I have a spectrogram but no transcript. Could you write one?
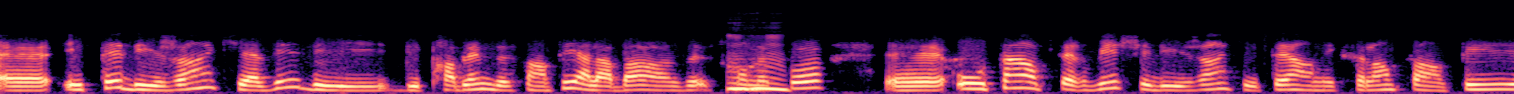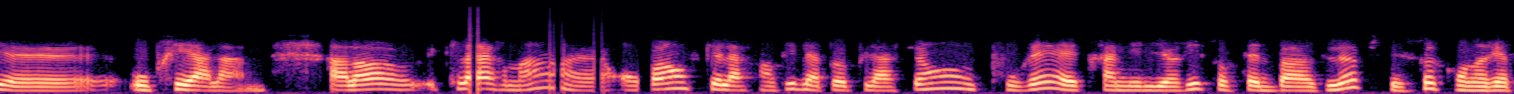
euh, étaient des gens qui avaient des, des, problèmes de santé à la base, ce qu'on n'a mhm. pas euh, autant observé chez des gens qui étaient en excellente santé au préalable? Alors, clairement, on pense que la santé de la population pourrait être améliorée sur cette base-là, puis c'est ça qu'on aurait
